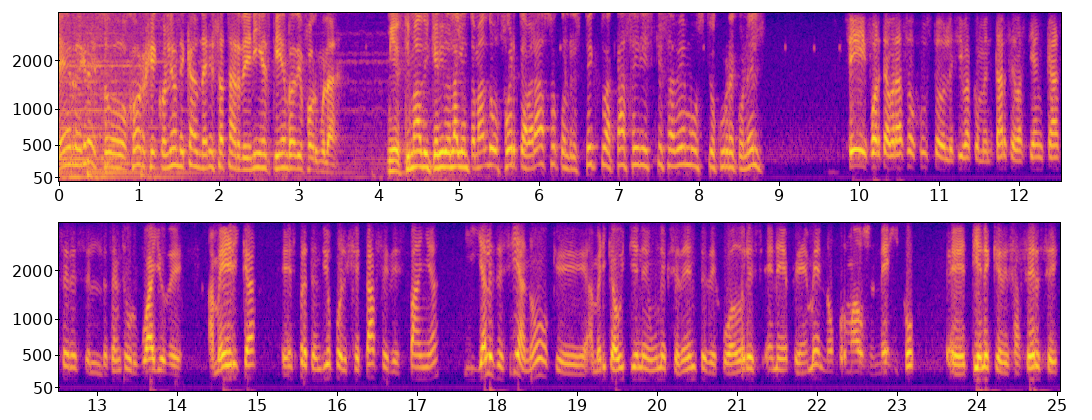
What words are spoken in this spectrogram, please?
De regreso, Jorge, con León de Canda en esta tarde en ESPN Radio Fórmula. Mi estimado y querido Lion, te mando un fuerte abrazo con respecto a Cáceres. ¿Qué sabemos qué ocurre con él? Sí, fuerte abrazo. Justo les iba a comentar, Sebastián Cáceres, el defensa uruguayo de América, es pretendido por el Getafe de España. Y ya les decía, ¿no? Que América hoy tiene un excedente de jugadores NFM, no formados en México. Eh, tiene que deshacerse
